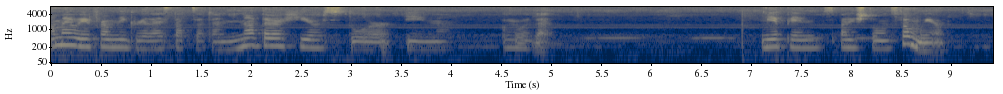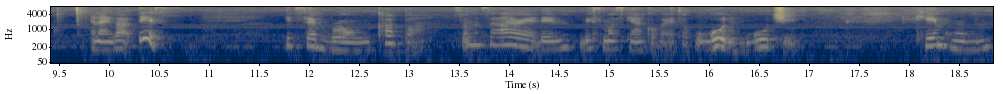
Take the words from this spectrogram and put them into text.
on my way from Negril, I stopped at another hair store in, where was that? Near Spanish Town, somewhere. And I got this. It's a brown copper. So I said, alright then, this must can cover it up. Good, Gucci. Came home.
